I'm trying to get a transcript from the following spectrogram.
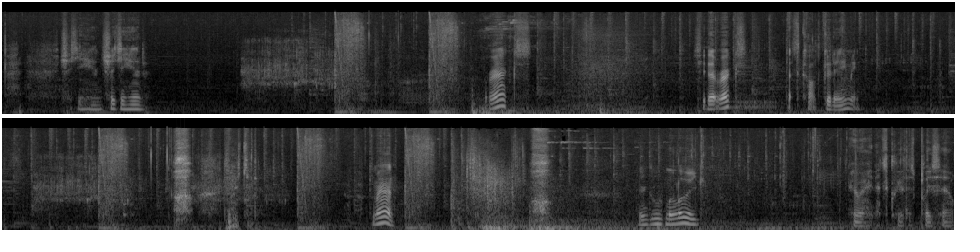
God. Shake your hand, shake your hand. Rex. See that, Rex? That's called good aiming. Did I it? Come on. There goes my leg. Alright, let's clear this place out.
